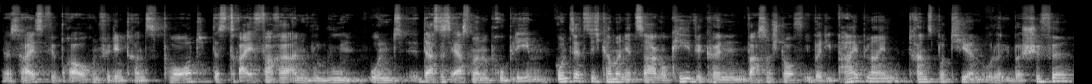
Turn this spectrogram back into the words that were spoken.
Das heißt, wir brauchen für den Transport das Dreifache an Volumen. Und das ist erstmal ein Problem. Grundsätzlich kann man jetzt sagen, okay, wir können Wasserstoff über die Pipeline transportieren oder über Schiffe.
